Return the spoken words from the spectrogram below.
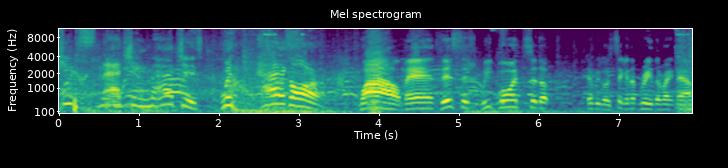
keeps snatching matches with Haggar. Wow, man, this is we going to the. There we go. Taking a breather right now.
